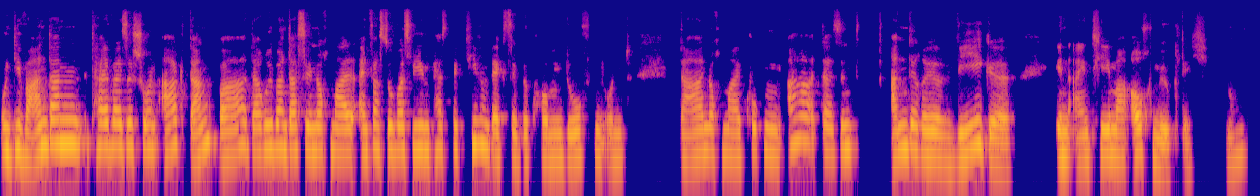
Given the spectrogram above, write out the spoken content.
Und die waren dann teilweise schon arg dankbar darüber, dass wir nochmal einfach sowas wie einen Perspektivenwechsel bekommen durften und da nochmal gucken, ah, da sind andere Wege in ein Thema auch möglich. Ne?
